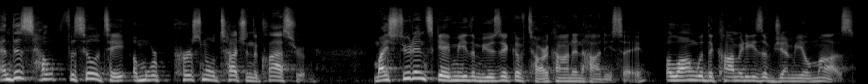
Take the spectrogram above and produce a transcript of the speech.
And this helped facilitate a more personal touch in the classroom. My students gave me the music of Tarkan and Hadise, along with the comedies of Cem Yılmaz.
